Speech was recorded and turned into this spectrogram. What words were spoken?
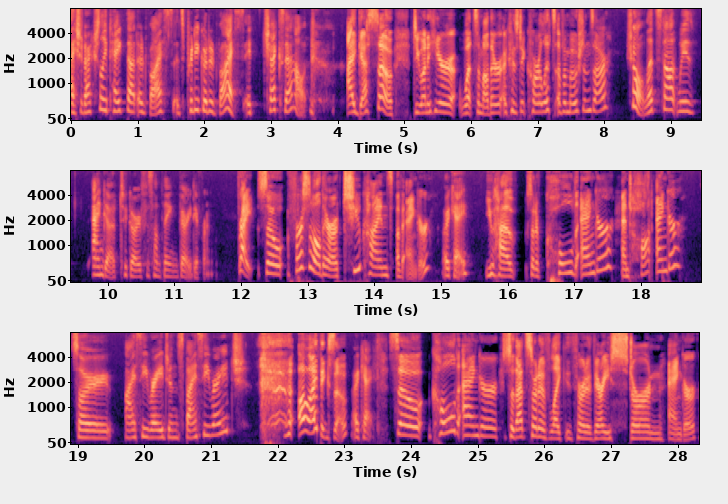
I should actually take that advice. It's pretty good advice. It checks out. I guess so. Do you want to hear what some other acoustic correlates of emotions are? Sure. Let's start with anger to go for something very different. Right. So, first of all, there are two kinds of anger. Okay. You have sort of cold anger and hot anger. So, icy rage and spicy rage? oh, I think so. Okay. So, cold anger, so that's sort of like sort of very stern anger,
